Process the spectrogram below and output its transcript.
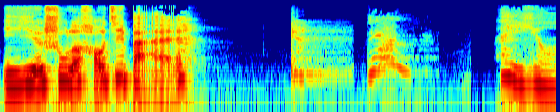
一夜输了好几百。”哎呦。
